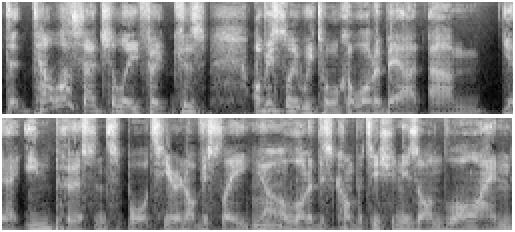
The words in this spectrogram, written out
T- tell us actually, because obviously we talk a lot about um, you know in-person sports here, and obviously you know, a lot of this competition is online.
